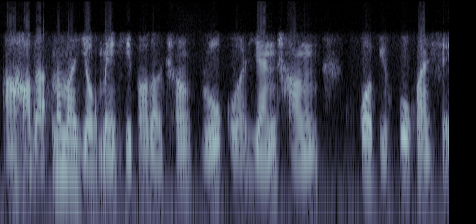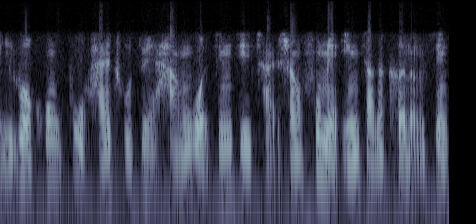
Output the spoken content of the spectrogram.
啊，好的，那么有媒体报道称，如果延长。货币互换协议落空，不排除对韩国经济产生负面影响的可能性。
